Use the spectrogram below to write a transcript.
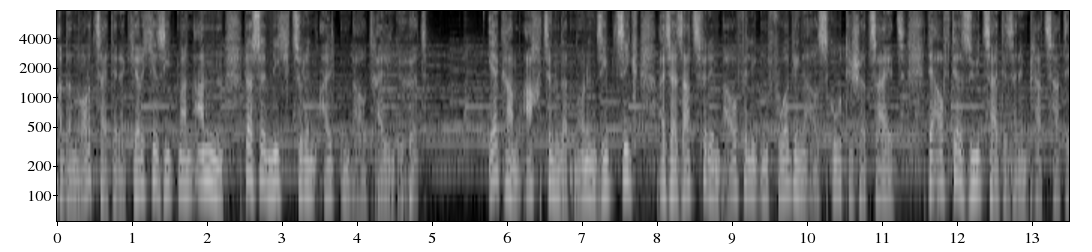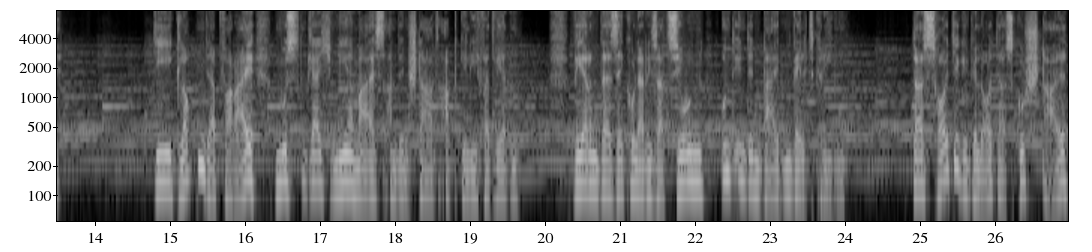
an der Nordseite der Kirche sieht man an, dass er nicht zu den alten Bauteilen gehört. Er kam 1879 als Ersatz für den baufälligen Vorgänger aus gotischer Zeit, der auf der Südseite seinen Platz hatte. Die Glocken der Pfarrei mussten gleich mehrmals an den Staat abgeliefert werden, während der Säkularisation und in den beiden Weltkriegen. Das heutige Geläut aus Gussstahl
